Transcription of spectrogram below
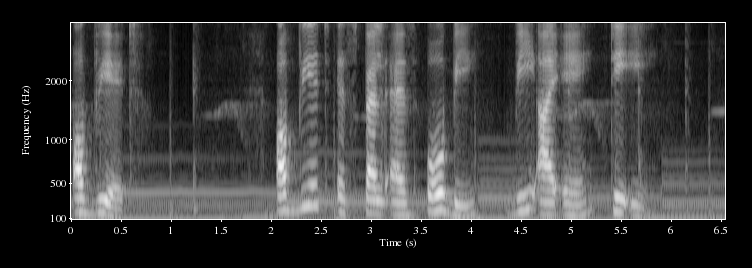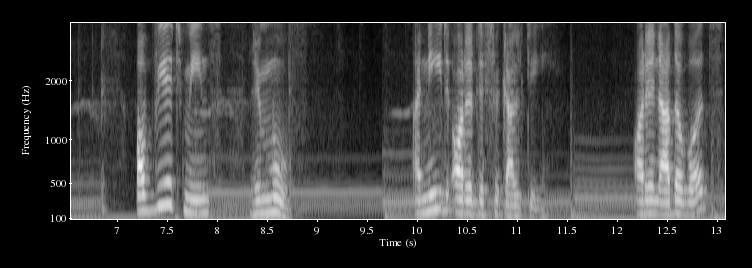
obviate. Obviate is spelled as O B V I A T E. Obviate means remove, a need or a difficulty. Or, in other words,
